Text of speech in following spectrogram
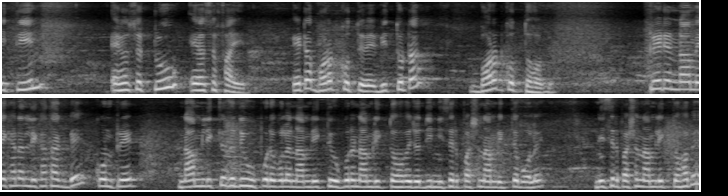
এই তিন, এ হচ্ছে টু এ হচ্ছে ফাইভ এটা ভরট করতে হবে, বৃত্তটা ভরট করতে হবে। ট্রেডের নাম এখানে লেখা থাকবে। কোন ট্রেড নাম লিখতে যদি উপরে বলে, নাম লিখতে উপরে, নাম লিখতে হবে। যদি নিচের পাশে নাম লিখতে বলে, নিচের পাশে নাম লিখতে হবে।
